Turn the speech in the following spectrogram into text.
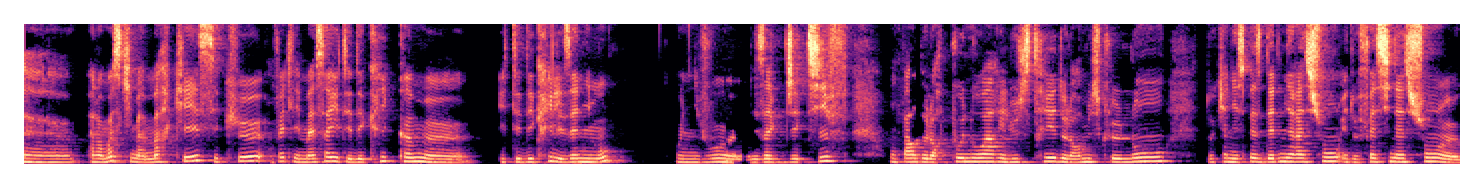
Euh, alors moi, ce qui m'a marqué, c'est que en fait, les Maasai étaient décrits comme euh, étaient décrits les animaux au niveau euh, des adjectifs. On parle de leur peau noire illustrée, de leurs muscles longs. Donc il y a une espèce d'admiration et de fascination,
